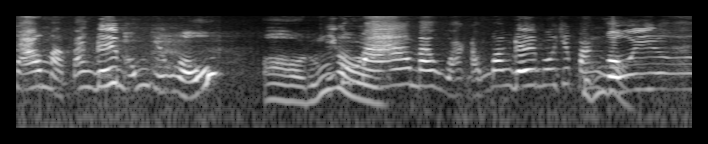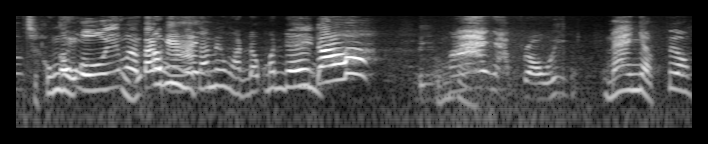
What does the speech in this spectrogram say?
sao mà ban đêm không chịu ngủ? Ờ đúng chỉ rồi. ma ma hoạt động ban đêm thôi chứ ban Đúng người chỉ có con người người mà ban âm người ngày. ta mới hoạt động ban thì đêm đó bị Đúng ma rồi. nhập rồi. Ma nhập phải không?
